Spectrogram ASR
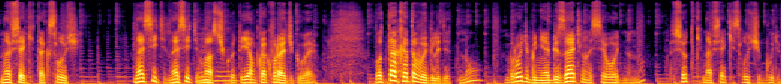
На всякий так случай. Носите, носите масочку. Это я вам как врач говорю. Вот так это выглядит. Ну, вроде бы не обязательно сегодня, но все-таки на всякий случай будем.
